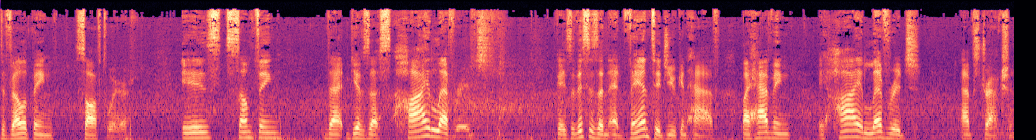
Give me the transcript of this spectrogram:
developing software is something that gives us high leverage. Okay, so this is an advantage you can have by having a high leverage abstraction.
